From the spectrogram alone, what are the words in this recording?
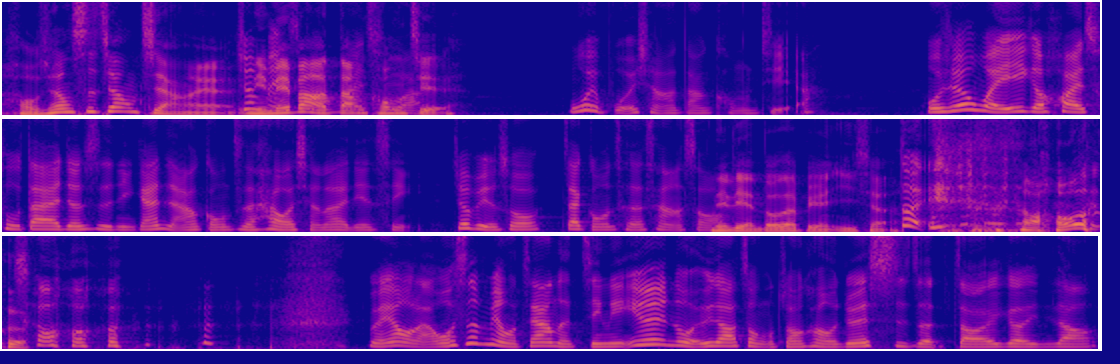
好像是这样讲哎、你没办法当空姐。我也不会想要当空姐啊。我觉得唯一一个坏处大概就是你刚才讲到公车，害我想到一件事情，就比如说在公车上的时候，你脸都在别人腋下，对，好臭。没有啦，我是没有这样的经历，因为如果遇到这种状况，我就会试着找一个你知道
